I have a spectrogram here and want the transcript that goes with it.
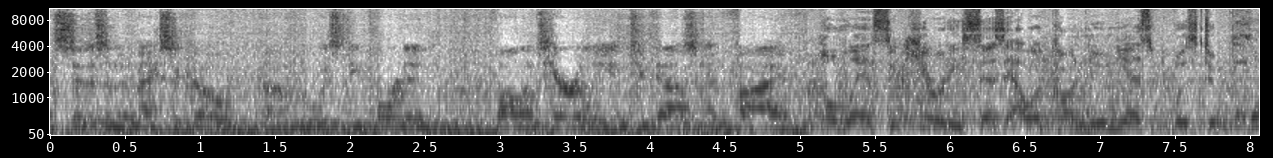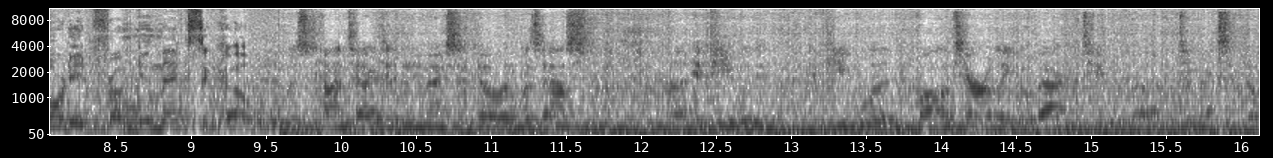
a citizen of Mexico um, who was deported voluntarily in 2005. Homeland Security says Alarcon Nunez was deported from New Mexico. He was contacted in New Mexico and was asked uh, if he would if he would voluntarily go back to uh, to Mexico.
